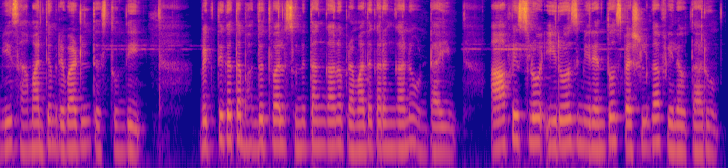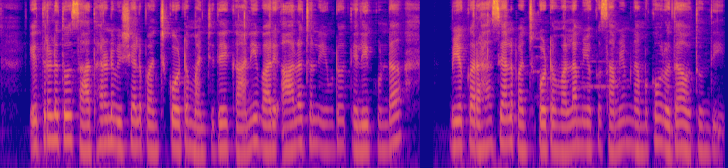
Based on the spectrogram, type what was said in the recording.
మీ సామర్థ్యం రివార్డులను తెస్తుంది. వ్యక్తిగత బంధుత్వాలు సున్నితంగాను ప్రమాదకరంగానూ ఉంటాయి. ఆఫీస్లో ఈరోజు మీరెంతో స్పెషల్గా ఫీల్ అవుతారు. ఇతరులతో సాధారణ విషయాలు పంచుకోవటం మంచిదే కానీ వారి ఆలోచనలు ఏమిటో తెలియకుండా మీ యొక్క రహస్యాలు పంచుకోవటం వల్ల మీ యొక్క సమయం నమ్మకం వృధా అవుతుంది.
